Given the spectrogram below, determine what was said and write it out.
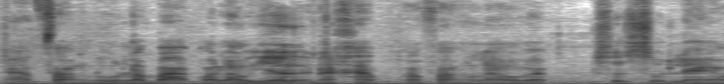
นะครับฝั่งนู้นลำบากกว่าเราเยอะนะครับก็ฝั่งเราแบบสุดๆแล้ว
